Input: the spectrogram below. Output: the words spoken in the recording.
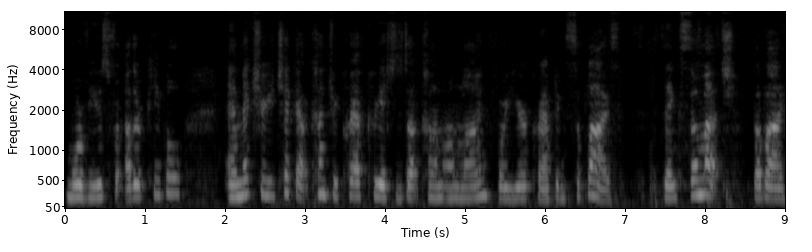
more views for other people. And make sure you check out countrycraftcreations.com online for your crafting supplies. Thanks so much. Bye-bye.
